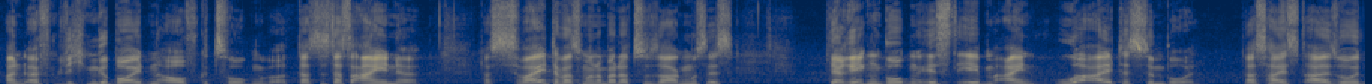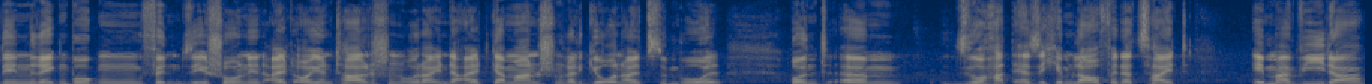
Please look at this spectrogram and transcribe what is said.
an öffentlichen Gebäuden aufgezogen wird. Das ist das eine. Das zweite, was man aber dazu sagen muss, ist, der Regenbogen ist eben ein uraltes Symbol. Das heißt also, den Regenbogen finden Sie schon in altorientalischen oder in der altgermanischen Religion als Symbol. Und ähm, so hat er sich im Laufe der Zeit immer wieder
